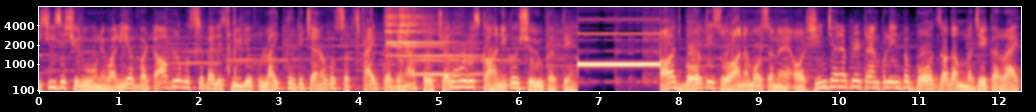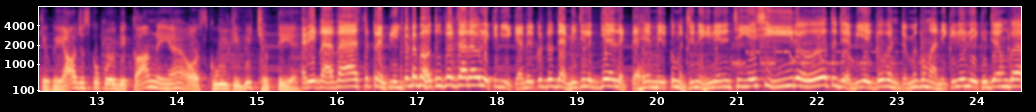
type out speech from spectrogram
इसी से शुरू होने वाली है बट आप लोग उससे पहले इस वीडियो को लाइक करके चैनल को सब्सक्राइब कर देना तो चलो अब इस कहानी को शुरू करते हैं। आज बहुत ही सुहाना मौसम है और शिनचैन अपने ट्रैम्पोलिन पर बहुत ज़्यादा मज़े कर रहा है क्योंकि आज उसको कोई भी काम नहीं है और स्कूल की भी छुट्टी है। अरे वाह आज तो ट्रैम्पलिन पे मैं बहुत ऊपर जा रहा हूँ, लेकिन ये क्या मेरे को तो डैमेज लग गया लगता है मेरे को मुझे नहीं लेने चाहिए शीरो। तुझे भी एक दो घंटे में घुमाने के लिए लेके जाऊँगा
